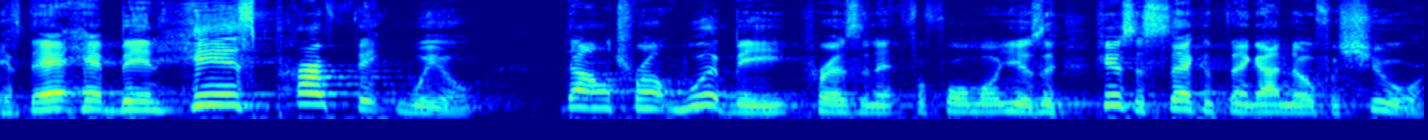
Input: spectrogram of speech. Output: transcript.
If that had been his perfect will, Donald Trump would be president for four more years. And here's the second thing I know for sure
